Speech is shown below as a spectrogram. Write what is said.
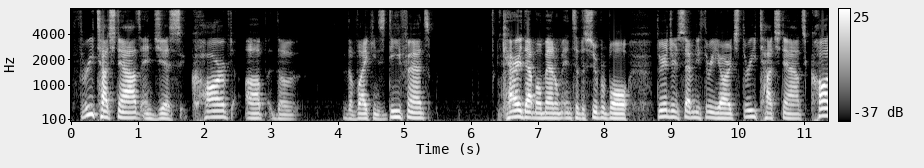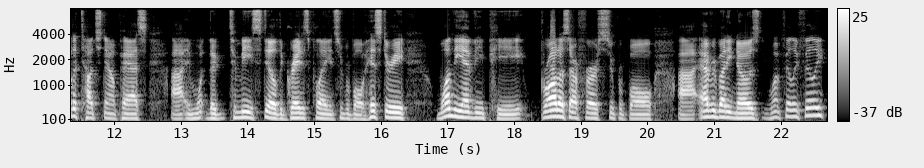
three touchdowns, and just carved up the the Vikings defense. Carried that momentum into the Super Bowl 373 yards, three touchdowns, caught a touchdown pass, uh, and what the to me still the greatest play in Super Bowl history. Won the MVP, brought us our first Super Bowl. Uh, everybody knows you want Philly, Philly,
